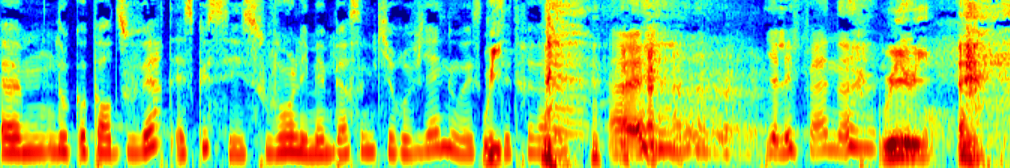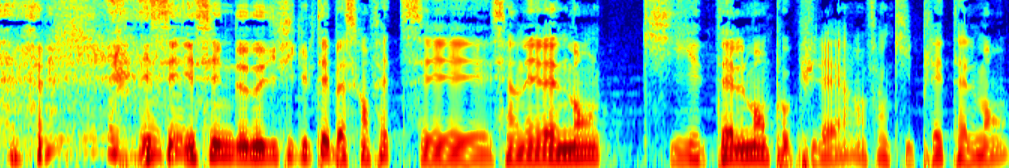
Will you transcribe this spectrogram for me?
Euh, donc aux portes ouvertes, est-ce que c'est souvent les mêmes personnes qui reviennent ou est-ce que c'est très varié ah Il y a les fans. Oui, oui. et c'est une de nos difficultés parce qu'en fait c'est un événement qui est tellement populaire, enfin qui plaît tellement,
